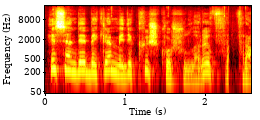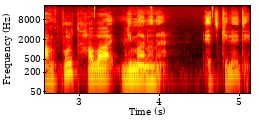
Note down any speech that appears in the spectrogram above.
Hessen'de beklenmedik kış koşulları Frankfurt Hava Limanı'nı etkiledi.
